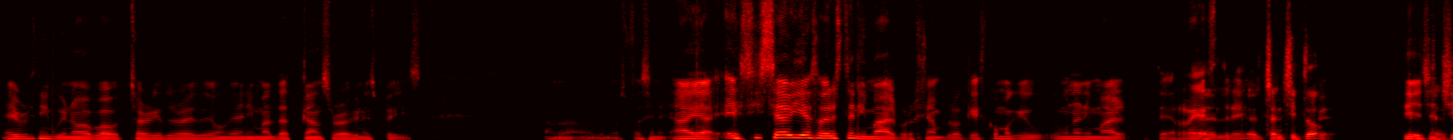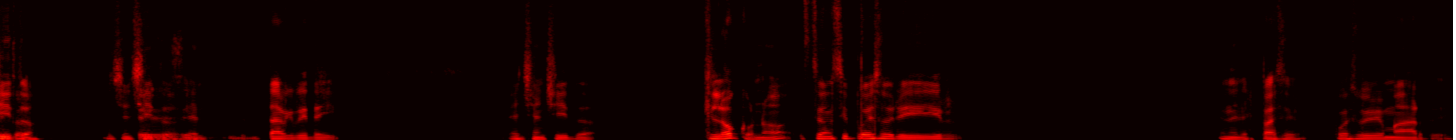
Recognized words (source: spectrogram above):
Everything we know about target drive, the only animal that can survive in space. Ah. Ah, ya. eh, sí sabía sobre este animal, por ejemplo, que es como que un animal ¿El, terrestre. el chanchito? Pe- Sí, el el chanchito. chanchito. El chanchito, sí. el target date. El chanchito. Qué loco, ¿no? Este hombre sí puede sobrevivir en el espacio. Puedes subir a Marte.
